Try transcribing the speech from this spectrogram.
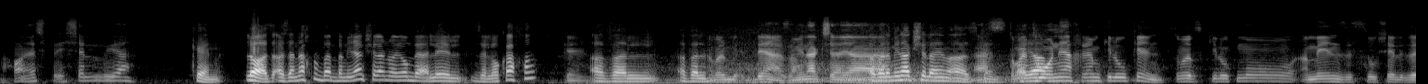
נכון, יש הללויה. כן. לא, אז, אז אנחנו במנהג שלנו היום בהלל זה לא ככה, כן. אבל, אבל, אבל דאז, המנהג שהיה... אבל המנהג שלהם אז, כן. אז זאת אומרת, היה- הוא עונה אחריהם כאילו כן. זאת אומרת, כאילו כמו אמן זה סוג של, זה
